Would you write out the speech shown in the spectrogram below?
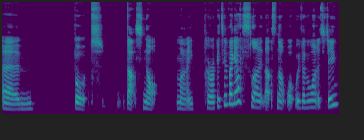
Um, but that's not my prerogative, I guess. Like that's not what we've ever wanted to do.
